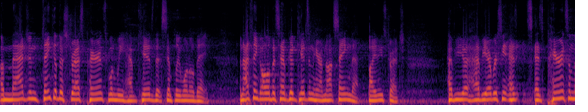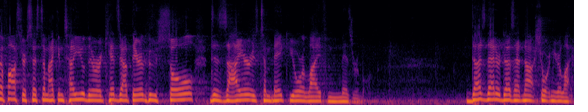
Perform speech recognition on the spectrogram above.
Imagine, think of the stressed parents when we have kids that simply won't obey. And I think all of us have good kids in here. I'm not saying that by any stretch. Have you, have you ever seen, as, as parents in the foster system, I can tell you there are kids out there whose sole desire is to make your life miserable. Does that or does that not shorten your life?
